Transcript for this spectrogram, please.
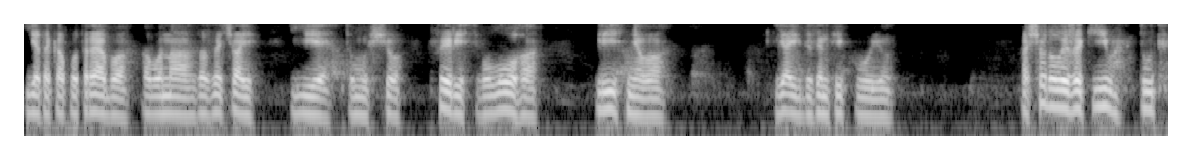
є така потреба, а вона зазвичай є, тому що сирість, волога, пліснява, я їх дезінфікую. А щодо лежаків, тут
